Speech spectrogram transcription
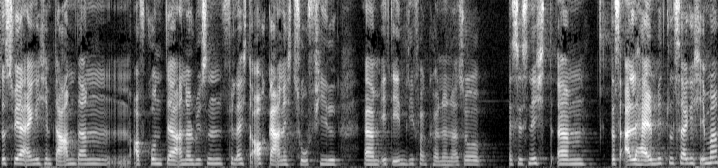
dass wir eigentlich im Darm dann aufgrund der Analysen vielleicht auch gar nicht so viel ähm, Ideen liefern können. Also es ist nicht ähm, das Allheilmittel, sage ich immer,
